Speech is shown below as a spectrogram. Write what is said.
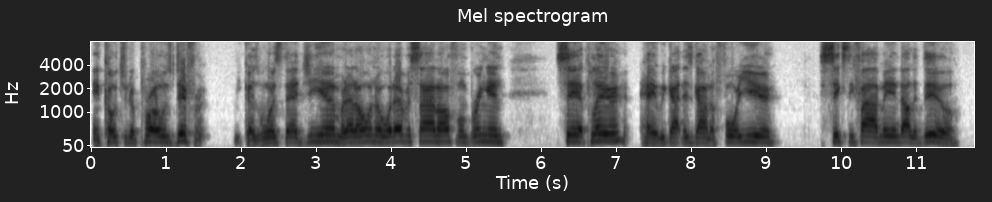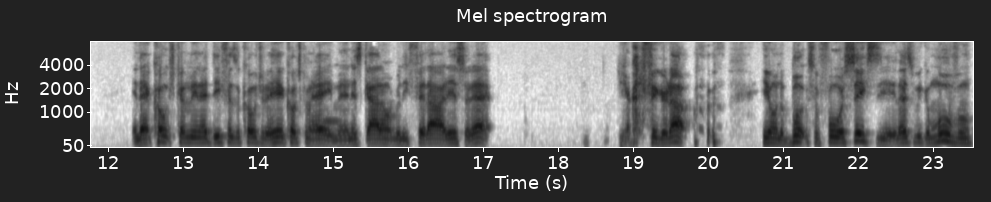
and coaching the pros different. Because once that GM or that owner or whatever sign off on bringing said player, hey, we got this guy on a four-year, $65 million deal. And that coach come in, that defensive coach or the head coach come in, hey man, this guy don't really fit our this or that. You gotta figure it out. he on the books for 460. Unless we can move him,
